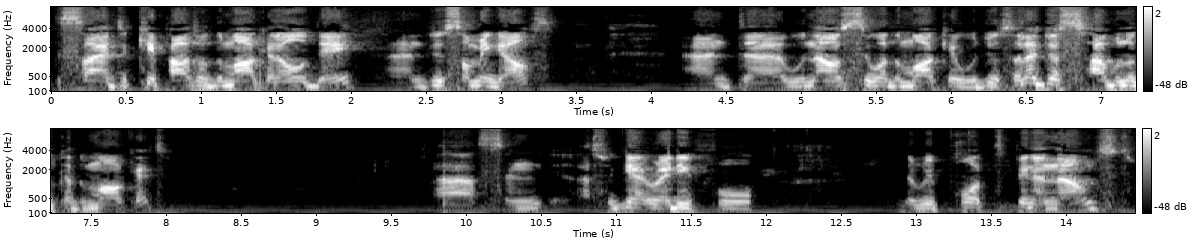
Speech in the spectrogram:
decided to keep out of the market all day and do something else. And uh, we'll now see what the market will do. So let's just have a look at the market uh, as we get ready for the report being announced.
